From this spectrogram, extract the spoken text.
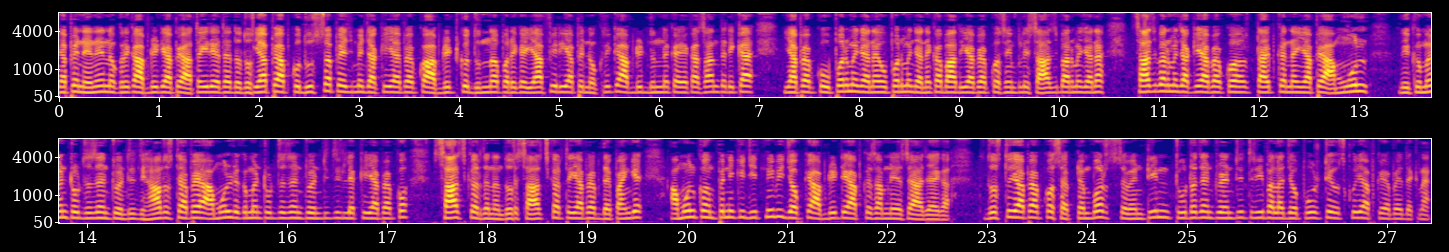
यहाँ पे नए नए नौकरी का अपडेट यहाँ पे आता ही रहता है तो दोस्तों यहाँ पे आपको दूसरा पेज में जाके यहाँ पे आपको अपडेट को ढूंढना पड़ेगा या फिर यहाँ पे नौकरी का अपडेट ढूँढने का एक आसान तरीका है यहाँ पे आपको ऊपर में जाना है ऊपर में जाने के बाद यहाँ पे आपको सिंपली सार्च बार में जाना है सार्च बार में जाके यहाँ पे आपको टाइप करना है यहाँ पे Amul recruitment two thousand twenty three हाँ दोस्तों यहाँ पे Amul recruitment two thousand twenty three लेके यहाँ पे आपको सर्च कर देना दोस्तों सर्च करते यहाँ पे आप देख पाएँगे अमूल कंपनी की जितनी भी जॉब के अपडेट है आपके सामने ऐसे आ जाएगा तो दोस्तों यहाँ पे आपको September seventeen two thousand twenty three वाला जो पोस्ट है उसको आपको यहाँ पे देखना है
